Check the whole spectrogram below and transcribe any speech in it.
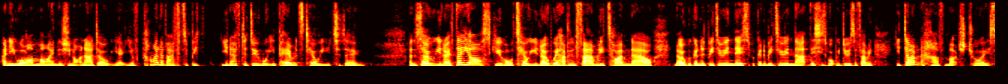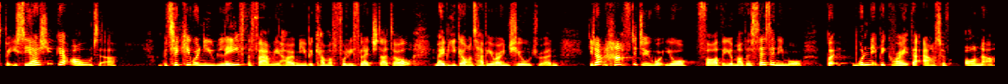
and you are minors, you're not an adult yet, you kind of have to be, you have to do what your parents tell you to do. And so, you know, if they ask you or tell you, no, we're having family time now, no, we're going to be doing this, we're going to be doing that, this is what we do as a family, you don't have much choice. But you see, as you get older, particularly when you leave the family home, you become a fully fledged adult, maybe you go on to have your own children, you don't have to do what your father, your mother says anymore. But wouldn't it be great that out of honor,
